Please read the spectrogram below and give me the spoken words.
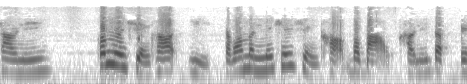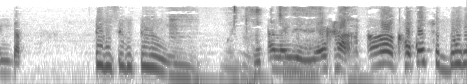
คราวนี้ก็มีเสียงเคาะอีก แต่ว่ามันไม่ใช่เสียงเคาะเบาๆคราวนี้แบบเป็นแบบตึ้งตึ้งตึ้งอืมเหมือนทุบอะไรใช่ไหมอย่างเงี้ยค่ะครับเออเขาก็สะดุ้ง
